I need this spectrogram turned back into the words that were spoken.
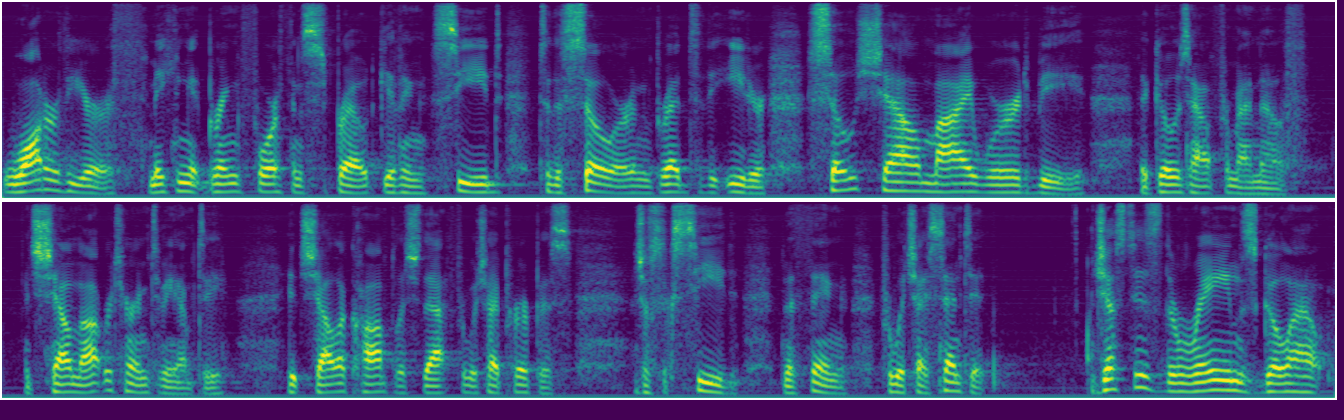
water the earth, making it bring forth and sprout, giving seed to the sower and bread to the eater, so shall my word be that goes out from my mouth. It shall not return to me empty. It shall accomplish that for which I purpose, and shall succeed in the thing for which I sent it. Just as the rains go out,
